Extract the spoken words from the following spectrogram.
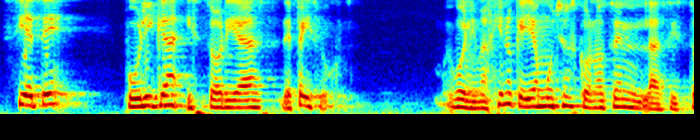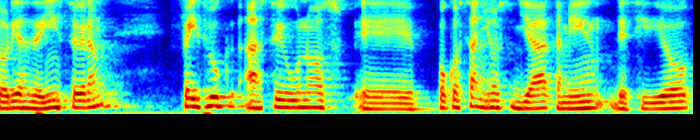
7. Publica historias de Facebook. Bueno, imagino que ya muchos conocen las historias de Instagram. Facebook hace unos eh, pocos años ya también decidió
